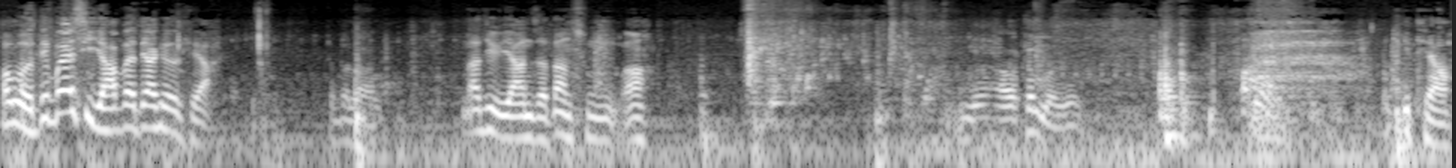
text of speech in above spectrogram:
猴哥，你不要洗，还不要掉下去啊？这不拿了。那就养着当宠物啊。你好，这么多。一条，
